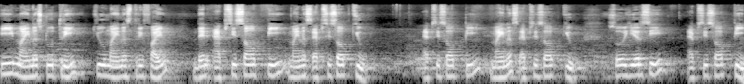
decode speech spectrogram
P minus 2 3, Q minus 3 5, then abscissa of P minus abscissa of Q. Abscissa of P minus abscissa of Q. So here see abscissa of P.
